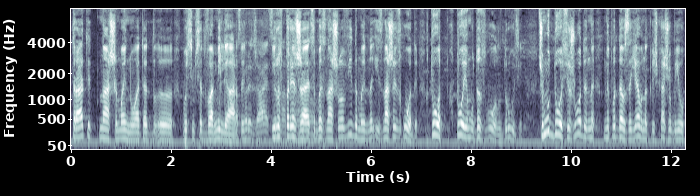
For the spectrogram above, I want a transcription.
тратить наше майно, це е, 82 мільярди? Розпоряджається і розпоряджається без нашого відома і з нашої згоди. Хто, хто йому дозволив, друзі? Чому досі жоден не, не подав заяву на Кличка, щоб його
